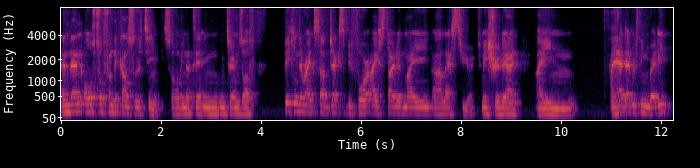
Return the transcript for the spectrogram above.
And then also from the counselor team. So in in, in terms of picking the right subjects before I started my uh, last year to make sure that I I, I had everything ready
